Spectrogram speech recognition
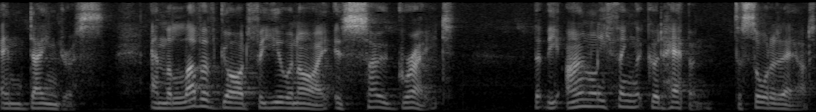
and dangerous, and the love of God for you and I is so great that the only thing that could happen to sort it out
